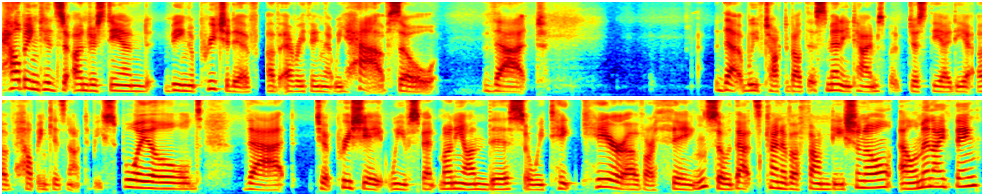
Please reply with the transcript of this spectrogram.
helping kids to understand being appreciative of everything that we have, so that that we've talked about this many times, but just the idea of helping kids not to be spoiled, that to appreciate we've spent money on this or we take care of our things. So that's kind of a foundational element, I think,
